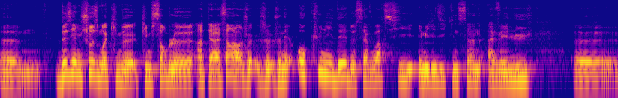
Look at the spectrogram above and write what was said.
Euh, deuxième chose, moi, qui me, qui me semble intéressant, alors je, n'ai aucune idée de savoir si Emily Dickinson avait lu, euh,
